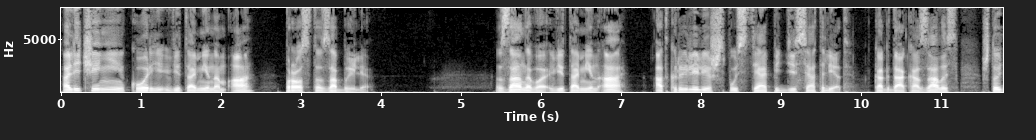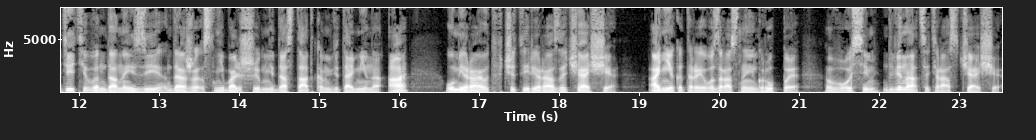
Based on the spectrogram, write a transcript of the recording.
о лечении кори витамином А просто забыли. Заново витамин А открыли лишь спустя 50 лет, когда оказалось, что дети в Индонезии даже с небольшим недостатком витамина А умирают в 4 раза чаще – а некоторые возрастные группы 8-12 раз чаще.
